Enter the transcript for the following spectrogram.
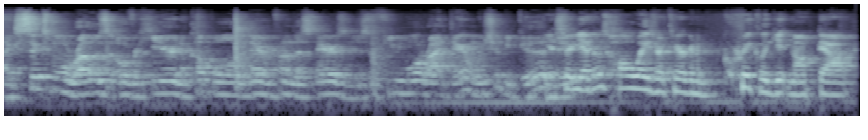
like six more rows over here and a couple over there in front of the stairs and just a few more right there, and we should be good. Yeah, dude. so yeah, those hallways right there are gonna quickly get knocked out.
